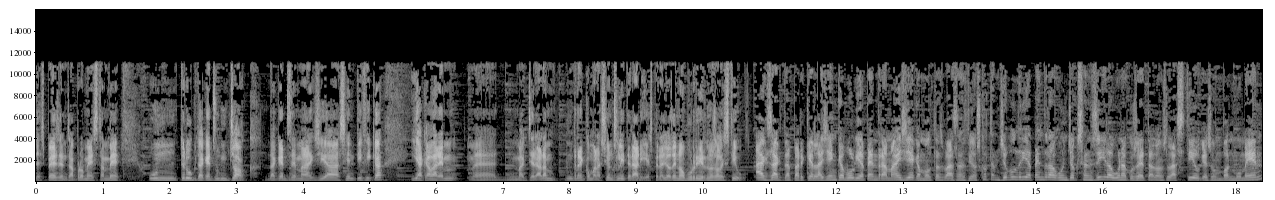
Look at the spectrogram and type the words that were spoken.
Després ens ha promès també un truc d'aquests, un joc d'aquests de màgia científica i acabarem, eh, Mag Gerard, amb recomanacions literàries, per allò de no avorrir-nos a l'estiu. Exacte, perquè la gent que vulgui aprendre màgia, que moltes vegades ens diu escolta'm, jo voldria aprendre algun joc senzill, alguna coseta. Doncs l'estiu, que és un bon moment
